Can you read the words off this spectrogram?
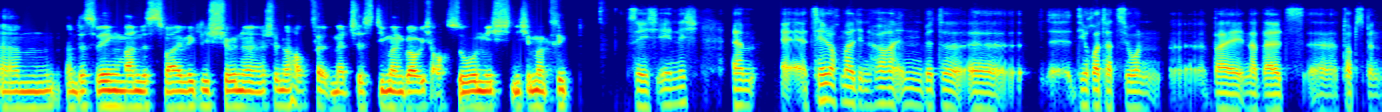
Ähm, und deswegen waren das zwei wirklich schöne, schöne Hauptfeldmatches, die man, glaube ich, auch so nicht, nicht immer kriegt. Sehe ich ähnlich. Ähm, erzähl doch mal den HörerInnen bitte äh, die Rotation äh, bei Nadals äh, Topspin.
